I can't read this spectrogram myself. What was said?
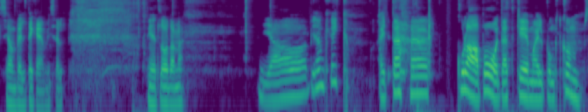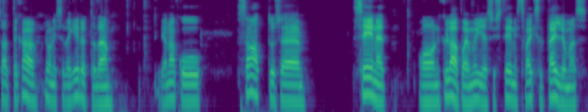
see on veel tegemisel. nii et loodame ja, ja ongi kõik. aitäh, äh, kulapood.gmail.com saate ka joonistada, kirjutada ja nagu saatuse seened on külapoe müüja süsteemist vaikselt väljumas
